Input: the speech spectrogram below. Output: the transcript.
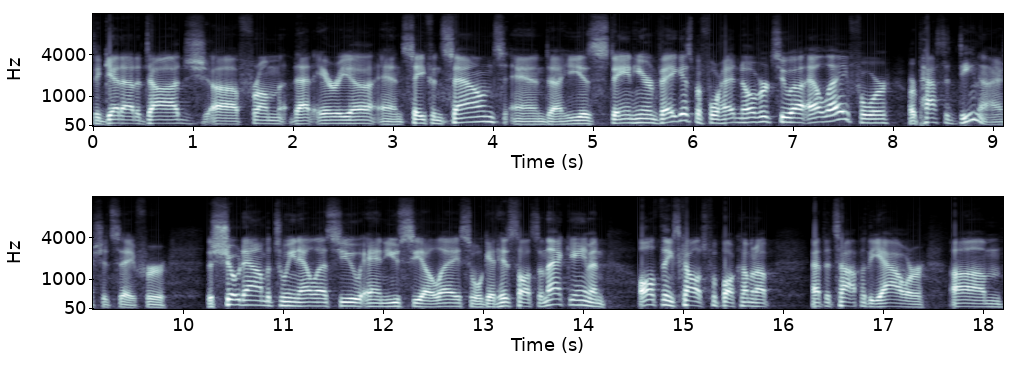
to get out of Dodge uh, from that area and safe and sound. And uh, he is staying here in Vegas before heading over to uh, LA for or Pasadena, I should say, for the showdown between LSU and UCLA. So we'll get his thoughts on that game and all things college football coming up at the top of the hour. Um,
